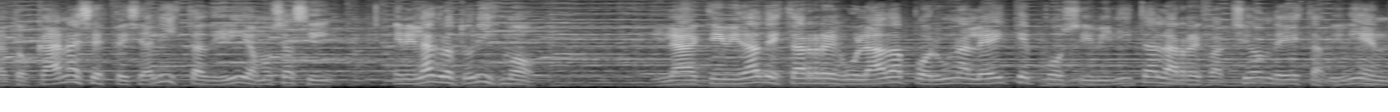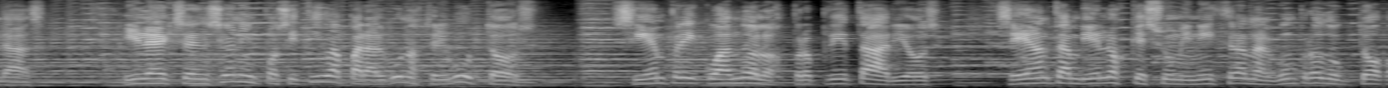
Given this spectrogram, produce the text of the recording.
La Toscana es especialista, diríamos así, en el agroturismo y la actividad está regulada por una ley que posibilita la refacción de estas viviendas y la exención impositiva para algunos tributos, siempre y cuando los propietarios sean también los que suministran algún producto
